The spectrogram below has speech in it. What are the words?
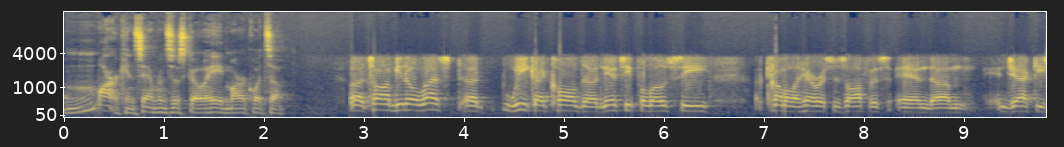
Mark in San Francisco. Hey, Mark, what's up? Uh, Tom, you know, last uh, week I called uh, Nancy Pelosi, Kamala Harris's office, and, um, and Jackie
